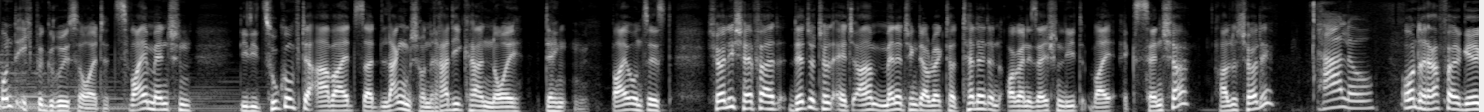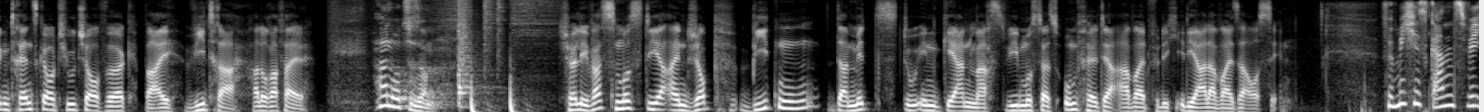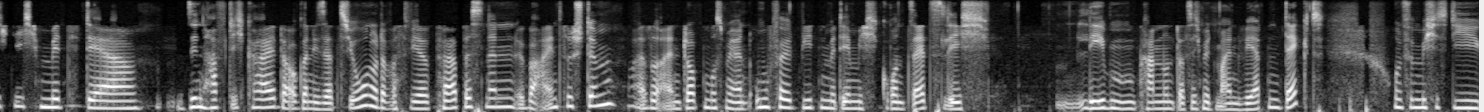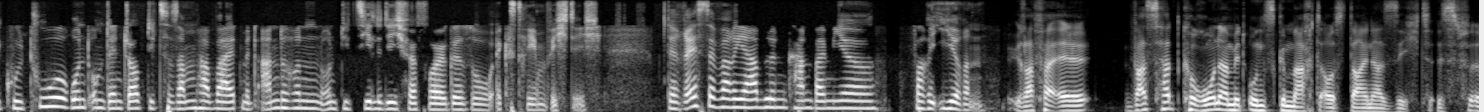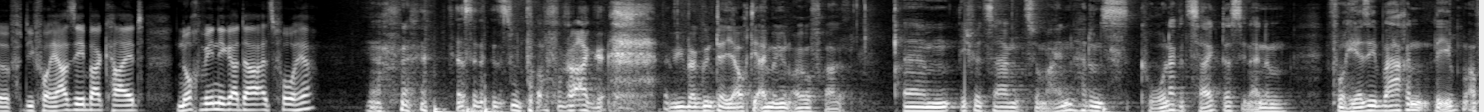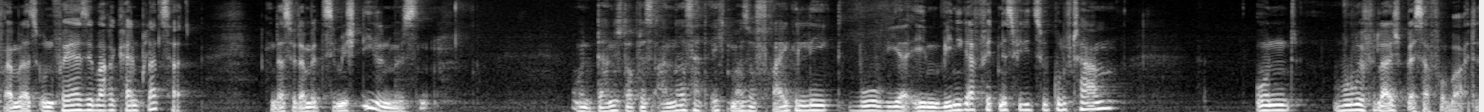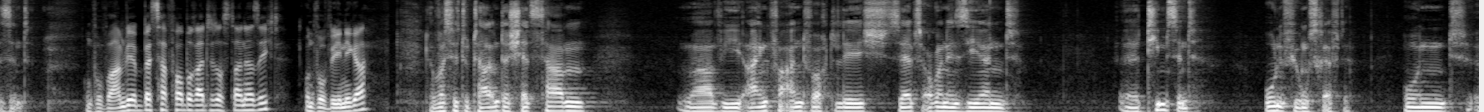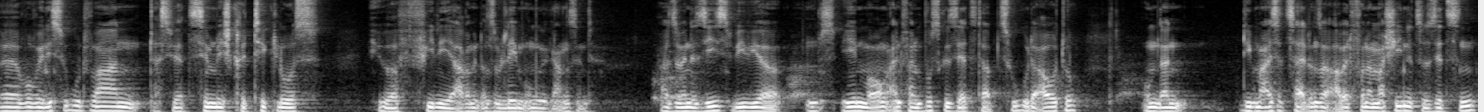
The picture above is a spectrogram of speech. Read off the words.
Und ich begrüße heute zwei Menschen, die die Zukunft der Arbeit seit langem schon radikal neu denken. Bei uns ist Shirley Schäfer, Digital HR Managing Director Talent and Organization Lead bei Accenture. Hallo Shirley. Hallo. Und Raphael Gilgen, Trendscout Future of Work bei Vitra. Hallo Raphael. Hallo zusammen. Shirley, was muss dir ein Job bieten, damit du ihn gern machst? Wie muss das Umfeld der Arbeit für dich idealerweise aussehen? Für mich ist ganz wichtig, mit der Sinnhaftigkeit der Organisation oder was wir Purpose nennen, übereinzustimmen. Also ein Job muss mir ein Umfeld bieten, mit dem ich grundsätzlich leben kann und das sich mit meinen Werten deckt. Und für mich ist die Kultur rund um den Job, die Zusammenarbeit mit anderen und die Ziele, die ich verfolge, so extrem wichtig. Der Rest der Variablen kann bei mir variieren. Raphael, was hat Corona mit uns gemacht aus deiner Sicht? Ist äh, die Vorhersehbarkeit noch weniger da als vorher? Ja, das ist eine super Frage. Wie bei Günther ja auch die 1 Million Euro Frage. Ähm, ich würde sagen, zum einen hat uns Corona gezeigt, dass in einem vorhersehbaren Leben auf einmal das Unvorhersehbare keinen Platz hat. Und dass wir damit ziemlich dealen müssen. Und dann, ich glaube, das andere hat echt mal so freigelegt, wo wir eben weniger Fitness für die Zukunft haben und wo wir vielleicht besser vorbereitet sind. Und wo waren wir besser vorbereitet aus deiner Sicht? Und wo weniger? Ich glaube, was wir total unterschätzt haben, war, wie eigenverantwortlich, selbstorganisierend äh, Teams sind, ohne Führungskräfte. Und äh, wo wir nicht so gut waren, dass wir ziemlich kritiklos über viele Jahre mit unserem Leben umgegangen sind. Also wenn du siehst, wie wir uns jeden Morgen einfach in den Bus gesetzt haben, Zug oder Auto, um dann die meiste Zeit unserer Arbeit vor einer Maschine zu sitzen,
